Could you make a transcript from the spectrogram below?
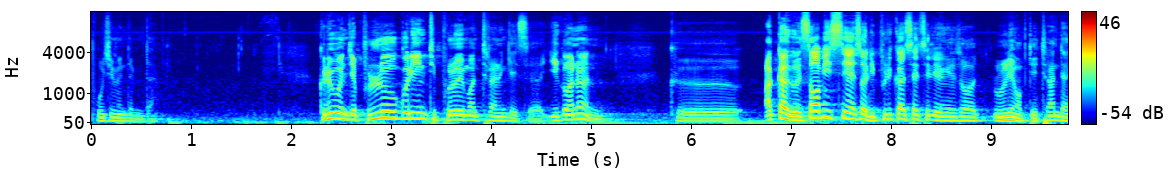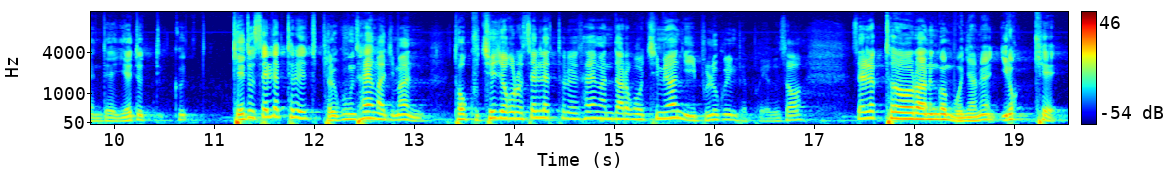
보시면 됩니다. 그리고 이제 블루 그린 디플로이먼트라는 게 있어요. 이거는 그 아까 그 서비스에서 리플리카 셋을 이용해서 롤링 업데이트를 한다는데 얘도 그 걔도 셀렉터를 결국은 사용하지만 더 구체적으로 셀렉터를 사용한다라고 치면 이 블루 그린 배포예요. 그래서 셀렉터라는 건 뭐냐면 이렇게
